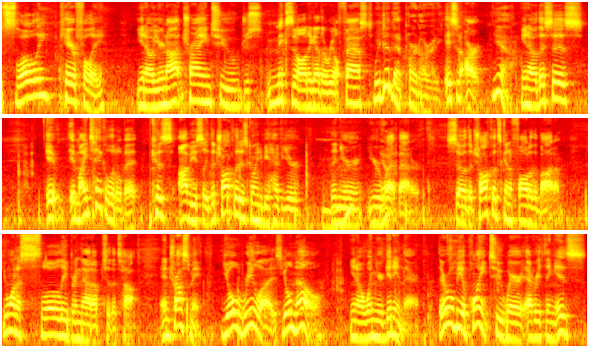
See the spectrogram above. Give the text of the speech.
Slowly, carefully. You know, you're not trying to just mix it all together real fast. We did that part already. It's an art. Yeah. You know, this is it it might take a little bit because obviously the chocolate is going to be heavier than your mm-hmm. your Yep. wet batter. So the chocolate's going to fall to the bottom. You want to slowly bring that up to the top. And trust me, you'll realize, you'll know, you know, when you're getting there. There will be a point to where everything is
